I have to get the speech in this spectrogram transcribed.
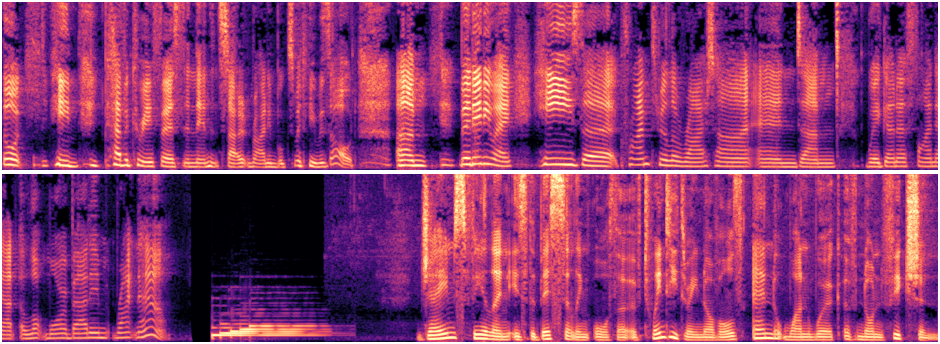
thought he'd have a career first and then started writing books when he was old. Um, but anyway, he's a crime thriller writer, and um, we're going to find out a lot more about him right now. James Phelan is the best selling author of 23 novels and one work of non fiction.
